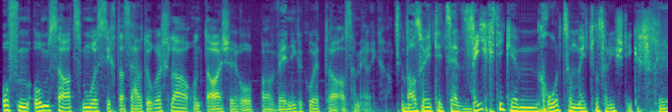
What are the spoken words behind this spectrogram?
auf dem Umsatz muss sich das auch durchschlagen und da ist Europa weniger gut dran als Amerika. Was wird jetzt wichtig kurz- und mittelfristig für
